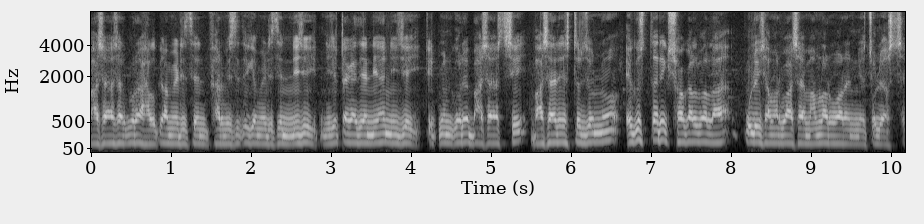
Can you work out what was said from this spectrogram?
বাসায় আসার পরে হালকা মেডিসিন ফার্মেসি থেকে মেডিসিন নিজেই, নিজের টাকা দিয়ে নিয়ে নিজেই ট্রিটমেন্ট করে বাসায় আসছি। বাসায় রেস্টের জন্য একুশ তারিখ সকালবেলা পুলিশ আমার বাসায় মামলার ওয়ারেন্ট নিয়ে চলে আসছে।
